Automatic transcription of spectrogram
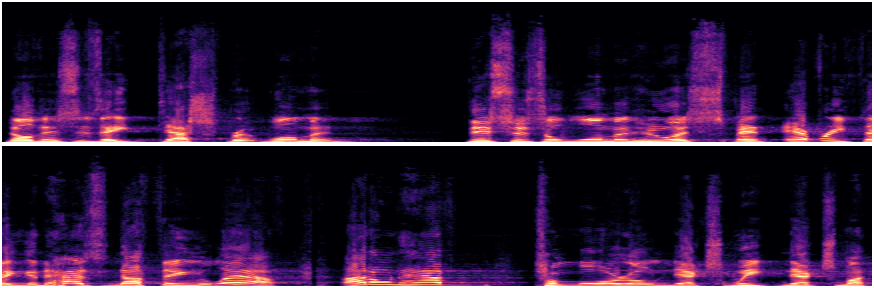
no, this is a desperate woman. This is a woman who has spent everything and has nothing left. I don't have tomorrow, next week, next month.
